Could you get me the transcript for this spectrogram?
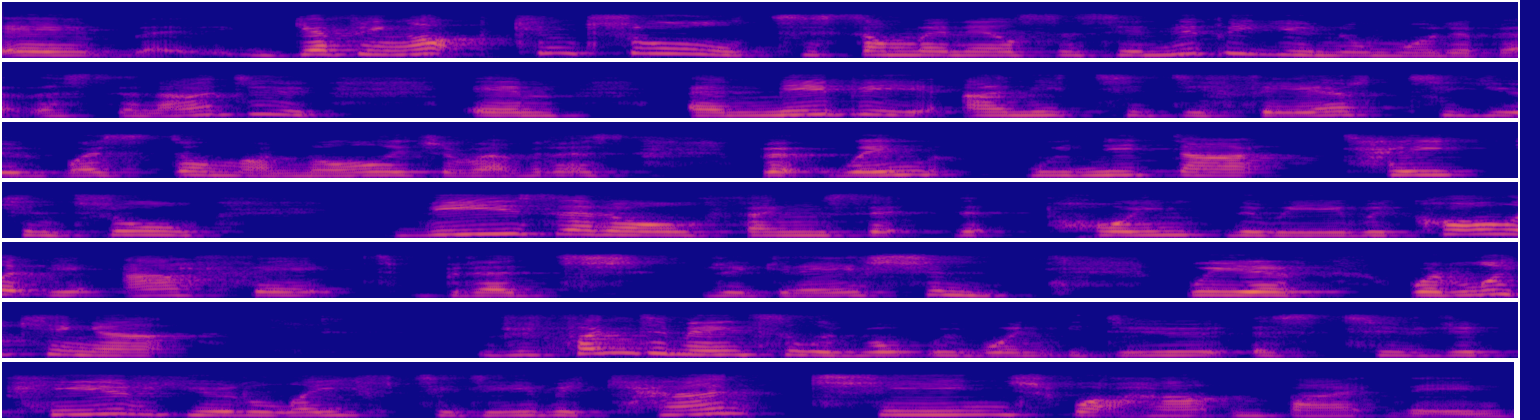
uh, giving up control to someone else and saying, maybe you know more about this than I do, um, and maybe I need to defer to your wisdom or knowledge or whatever it is. But when we need that tight control, these are all things that, that point the way. We call it the affect bridge regression, where we're looking at fundamentally what we want to do is to repair your life today. We can't change what happened back then.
